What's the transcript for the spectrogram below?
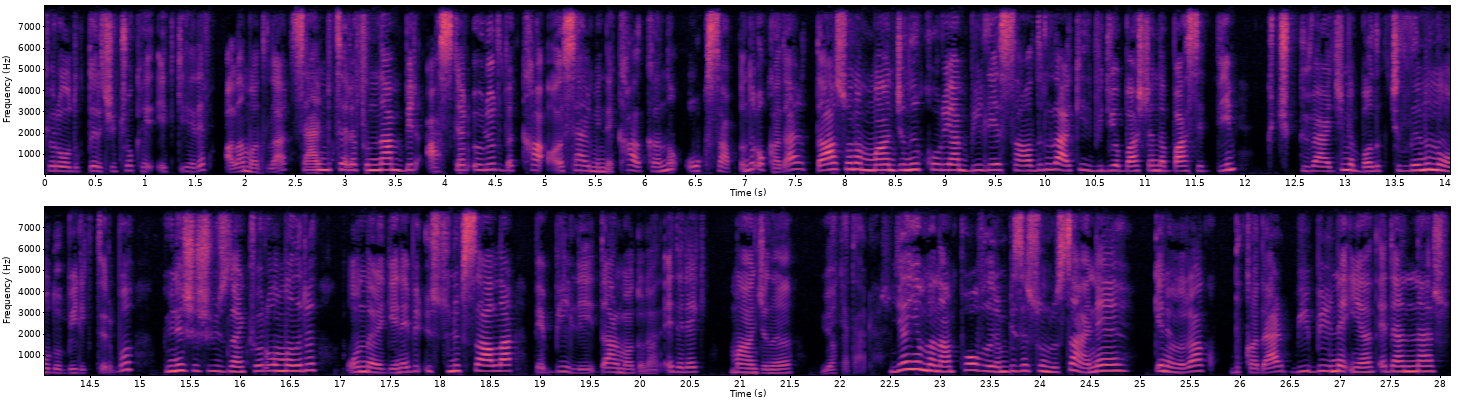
kör oldukları için çok etkili hedef alamadılar. Selmi tarafından bir asker ölür ve ka- Selmi'nin de kalkanına ok saplanır o kadar. Daha sonra mancınığı koruyan birliğe saldırırlar ki video başlarında bahsettiğim küçük güvercin ve balıkçılarının olduğu birliktir bu. Güneş ışığı yüzünden kör olmaları onlara gene bir üstünlük sağlar ve birliği darmadağın ederek mancınığı yok ederler. Yayınlanan Povlar'ın bize sunduğu sahne genel olarak bu kadar. Birbirine ihanet edenler,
